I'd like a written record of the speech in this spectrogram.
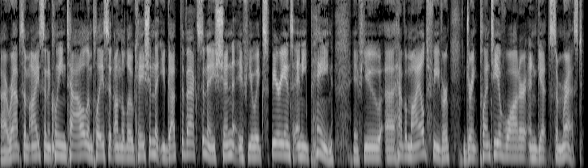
Uh, wrap some ice in a clean towel and place it on the location that you got the vaccination. If you experience any pain, if you uh, have a mild fever, drink plenty of water and get some rest.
